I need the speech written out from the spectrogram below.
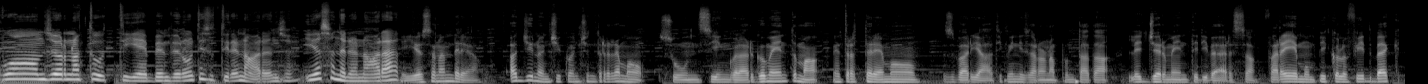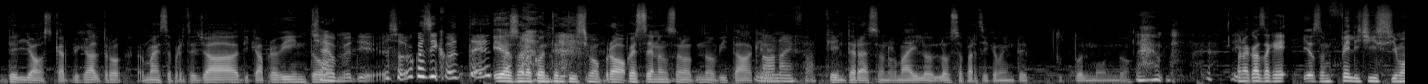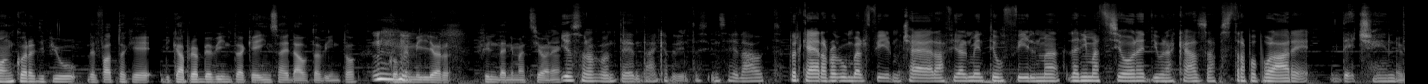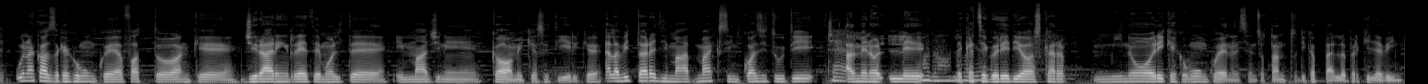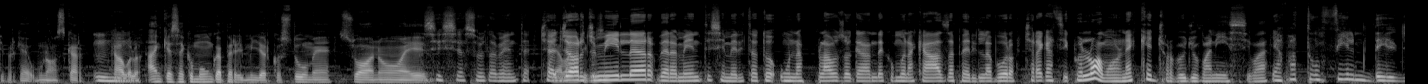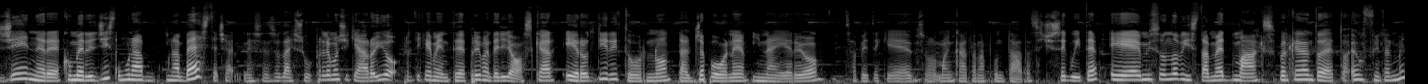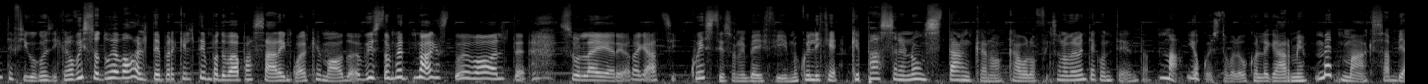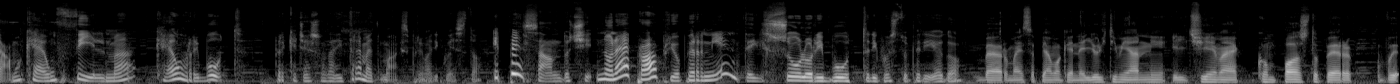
Buongiorno a tutti e benvenuti su Tiren Orange. Io sono Eleonora. E io sono Andrea. Oggi non ci concentreremo su un singolo argomento, ma ne tratteremo svariati, quindi sarà una puntata leggermente diversa. Faremo un piccolo feedback degli Oscar, più che altro ormai saprete già di Capra ha vinto. Cioè, mio Dio, sono così contenta. Io sono contentissimo, però queste non sono novità che, No, no, che interessano ormai, lo, lo sa praticamente tutto il mondo. Una cosa che io sono felicissimo ancora di più del fatto che DiCaprio abbia vinto e che Inside Out ha vinto come miglior film d'animazione. Io sono contenta anche abbia vinto Inside Out perché era proprio un bel film, cioè era finalmente un film d'animazione di una casa strapopolare decente. Una cosa che comunque ha fatto anche girare in rete molte immagini comiche, satiriche, è la vittoria di Mad Max in quasi tutti, Cioè, almeno le, Madonna, le categorie di Oscar minori, che comunque nel senso tanto di cappello per chi li ha vinti, perché è un Oscar, Mhm. cavolo, anche se comunque per il miglior costume, suono e... Sì, sì, assolutamente. Cioè, George così. Miller veramente si è meritato un applauso grande come una casa per il lavoro. Cioè, ragazzi, quell'uomo non è che è proprio giovanissimo, eh. E ha fatto un film del genere come regista, una, una bestia. Cioè, nel senso, dai, su, parliamoci chiaro. Io praticamente prima degli Oscar ero di ritorno dal Giappone in aereo. Sapete che sono mancata una puntata se ci seguite. E mi sono vista Mad Max perché tanto ho detto è un film talmente figo così che l'ho visto due volte perché il tempo doveva passare in qualche modo. Ho visto Mad Max due volte sull'aereo, ragazzi. Questi sono i bei film, quelli che, che passano e non stancano. Cavolo, sono veramente contenta. Ma io questo volevo collegarmi. Mad Max abbiamo che è un film che è un reboot. Perché ce ne sono stati tre Mad Max prima di questo. E pensandoci, non è proprio per niente il solo reboot di questo periodo. Beh, ormai sappiamo che negli ultimi anni il cinema è composto per...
